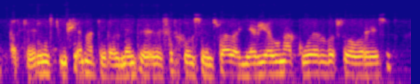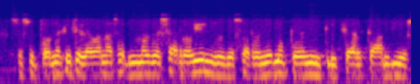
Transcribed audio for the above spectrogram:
parte de justicia naturalmente debe ser consensuada. Ya había un acuerdo sobre eso. Se supone que se le van a hacer unos desarrollos y los desarrollos no pueden implicar cambios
